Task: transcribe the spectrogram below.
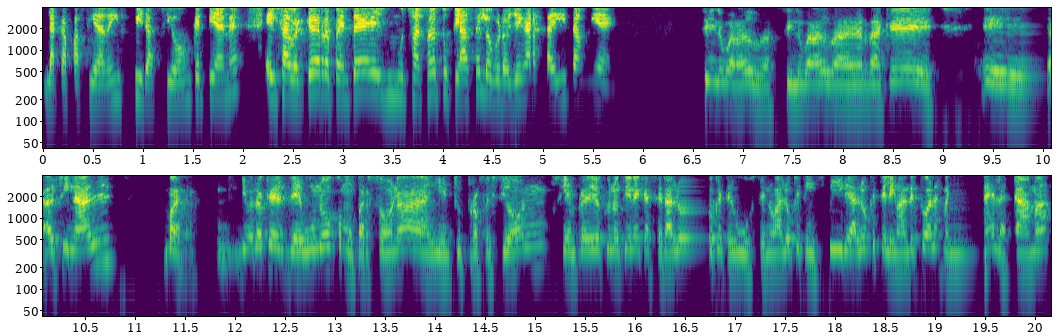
la capacidad de inspiración que tiene, el saber que de repente el muchacho de tu clase logró llegar hasta ahí también. Sin lugar a dudas, sin lugar a dudas, de verdad que eh, al final, bueno, yo creo que de uno como persona y en tu profesión, siempre digo que uno tiene que hacer algo que te guste, ¿no? Algo que te inspire, algo que te levante todas las mañanas de la cama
